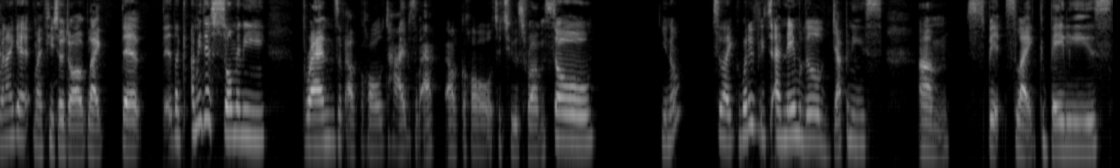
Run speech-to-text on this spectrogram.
when I get my future dog, like they're, they're like I mean there's so many brands of alcohol, types of ac- alcohol to choose from. So you know, so like what if I name a little Japanese um Spitz like Bailey's.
